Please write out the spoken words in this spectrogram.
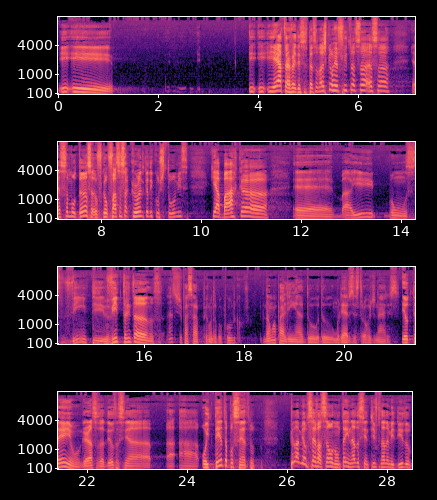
E, e e, e, é através desses personagens que eu reflito essa, essa, essa mudança, eu, faço essa crônica de costumes que abarca é, aí uns 20, 20, 30 anos. Antes de passar a pergunta para o público, dá uma palhinha do, do, Mulheres Extraordinárias. Eu tenho, graças a Deus, assim, a, a, a 80%, pela minha observação, não tem nada científico, nada medido,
